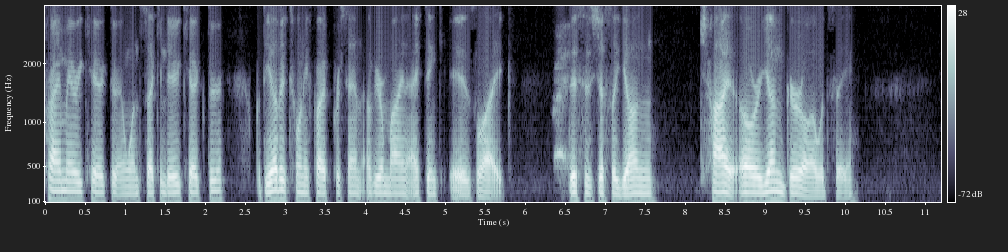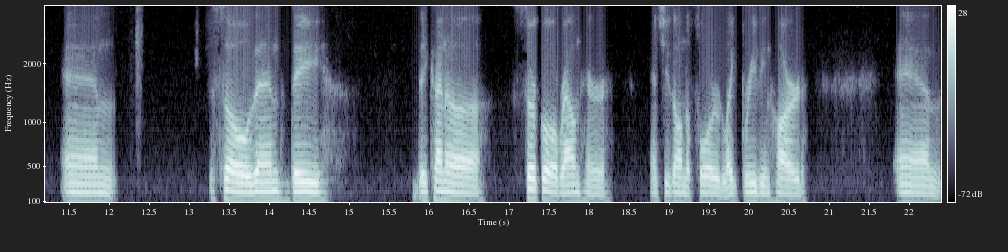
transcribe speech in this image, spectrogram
primary character and one secondary character, but the other 25% of your mind, I think, is like, right. this is just a young child or a young girl, I would say. And so then they they kind of circle around her and she's on the floor like breathing hard. And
